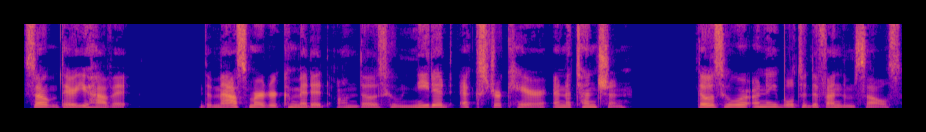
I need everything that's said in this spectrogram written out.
So, there you have it. The mass murder committed on those who needed extra care and attention, those who were unable to defend themselves.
